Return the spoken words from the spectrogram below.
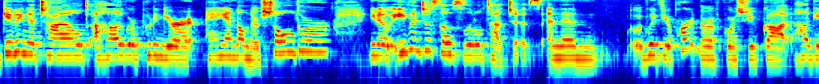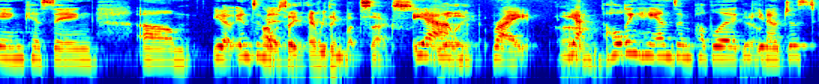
giving a child a hug or putting your hand on their shoulder, you know, even just those little touches. And then with your partner, of course, you've got hugging, kissing, um, you know, intimate. I would say everything but sex. Yeah. Really. Right. Yeah. Holding hands in public, Yeah. you know, just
